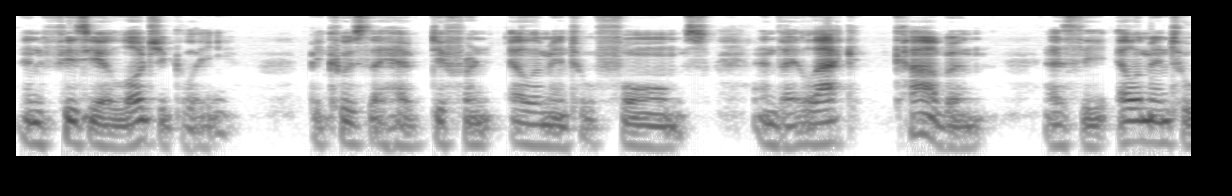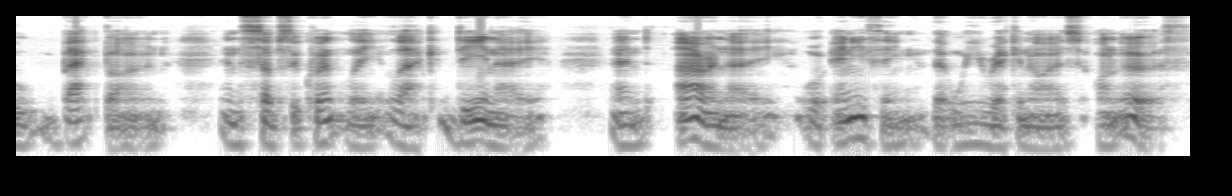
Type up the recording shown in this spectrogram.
and physiologically because they have different elemental forms and they lack carbon as the elemental backbone and subsequently lack DNA and RNA or anything that we recognize on Earth.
